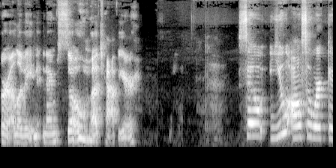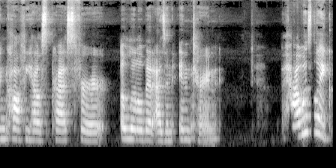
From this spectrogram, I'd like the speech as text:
for living. And I'm so much happier. So, you also worked in Coffee House Press for a little bit as an intern. How was like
